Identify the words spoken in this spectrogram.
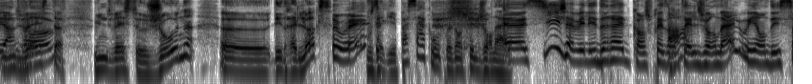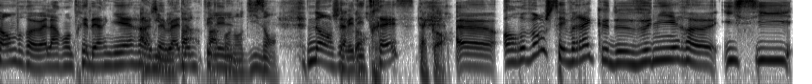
Une veste, une veste jaune, des dreadlocks. Ouais. Vous aviez pas ça quand vous présentez le journal si, j'avais les dreads quand je présentais Ah. le journal. Oui, en décembre, euh, à la rentrée dernière, Ah oui, j'avais pas, adopté pas les. pendant 10 ans. Non, j'avais des tresses. D'accord. Euh, en revanche, c'est vrai que de venir euh, ici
